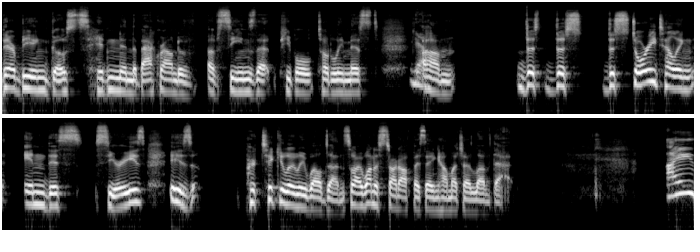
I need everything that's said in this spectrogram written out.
there being ghosts hidden in the background of of scenes that people totally missed. Yeah. Um, the the the storytelling in this series is particularly well done. So I want to start off by saying how much I love that. I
